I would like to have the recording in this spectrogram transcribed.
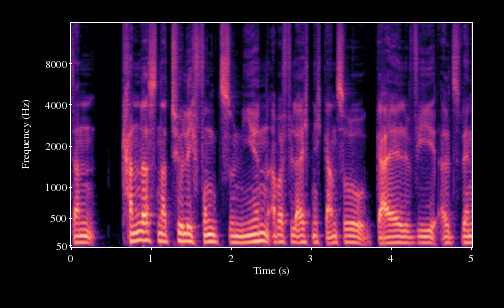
dann kann das natürlich funktionieren, aber vielleicht nicht ganz so geil, wie als wenn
